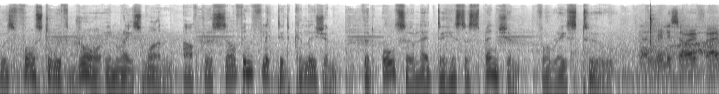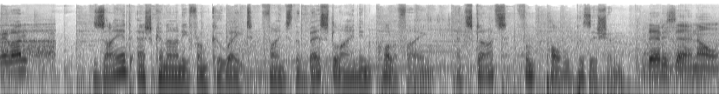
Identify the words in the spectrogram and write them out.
was forced to withdraw in race one after a self-inflicted collision that also led to his suspension for race two. I'm really sorry for everyone. Zaid Ashkanani from Kuwait finds the best line in qualifying and starts from pole position. There is uh, now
